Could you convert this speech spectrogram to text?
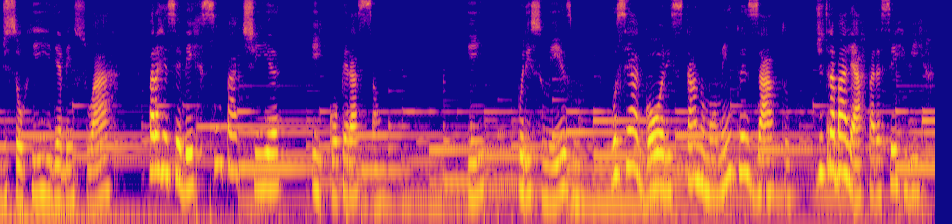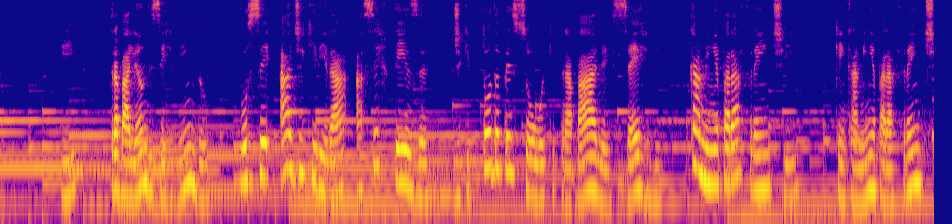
De sorrir e abençoar para receber simpatia e cooperação. E, por isso mesmo, você agora está no momento exato de trabalhar para servir. E, trabalhando e servindo, você adquirirá a certeza de que toda pessoa que trabalha e serve caminha para a frente e, quem caminha para a frente,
